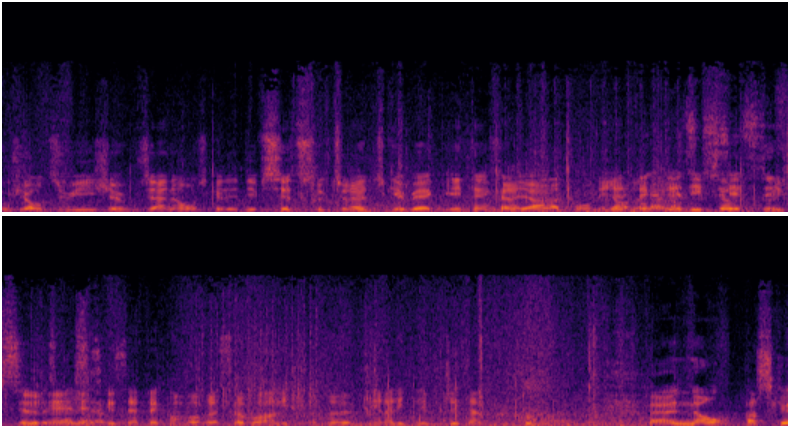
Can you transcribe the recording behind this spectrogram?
Aujourd'hui, je vous annonce que le déficit structurel du Québec est inférieur à 3 Mais le milliards fait que le déficit structurel, est-ce que ça fait qu'on va recevoir les, revenir à l'équilibre budgétaire plus tôt? Euh, non, parce que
